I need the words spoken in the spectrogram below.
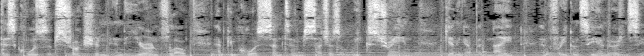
This causes obstruction in the urine flow and can cause symptoms such as a weak stream, getting up at night, and frequency and urgency.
